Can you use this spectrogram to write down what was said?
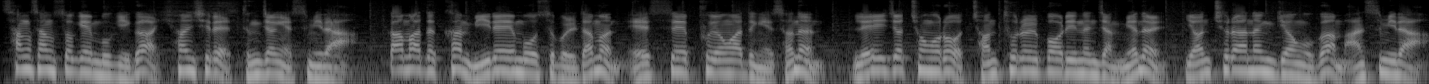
상상 속의 무기가 현실에 등장했습니다. 까마득한 미래의 모습을 담은 SF 영화 등에서는 레이저 총으로 전투를 벌이는 장면을 연출하는 경우가 많습니다.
